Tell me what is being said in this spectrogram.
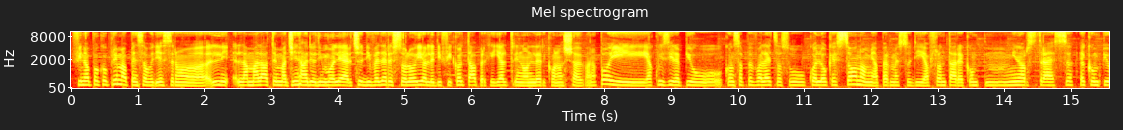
fino a poco prima pensavo di essere l'ammalato immaginario di Molière, cioè di vedere solo io le difficoltà perché gli altri non le riconoscevano. Poi acquisire più consapevolezza su quello che sono mi ha permesso di affrontare con minor stress e con più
